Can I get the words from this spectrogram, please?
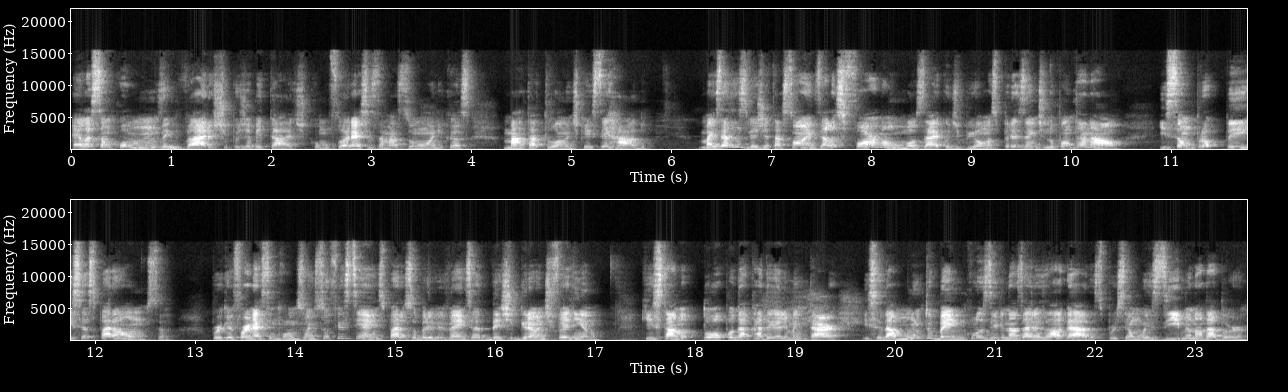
Elas são comuns em vários tipos de habitat, como florestas amazônicas, mata atlântica e cerrado. Mas essas vegetações, elas formam um mosaico de biomas presente no Pantanal, e são propícias para a onça, porque fornecem condições suficientes para a sobrevivência deste grande felino, que está no topo da cadeia alimentar e se dá muito bem, inclusive nas áreas alagadas, por ser um exímio nadador.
